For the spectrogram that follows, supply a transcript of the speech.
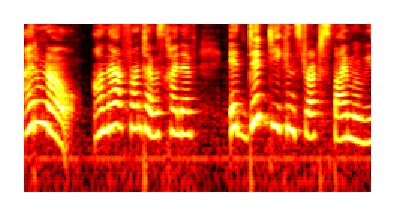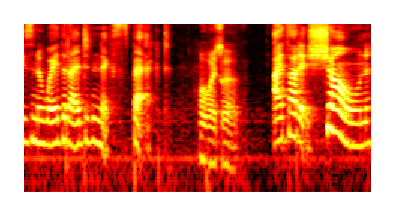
I don't know. On that front, I was kind of. It did deconstruct spy movies in a way that I didn't expect. what was that I thought it shone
